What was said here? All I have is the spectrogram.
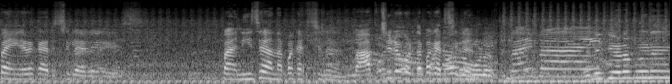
ഭയങ്കര കരച്ചിലായിരുന്നു. പനി പനീച്ച വന്നപ്പോ കരച്ചിൽ. ബാപ്ചിയുടെ കൊടുത്തപ്പോ കരച്ചിൽ. Bye bye.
